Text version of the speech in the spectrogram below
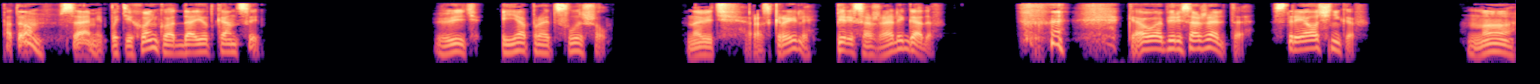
Потом сами потихоньку отдают концы. Ведь я про это слышал. Но ведь раскрыли, пересажали гадов. Кого пересажали-то? Стрелочников. Но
